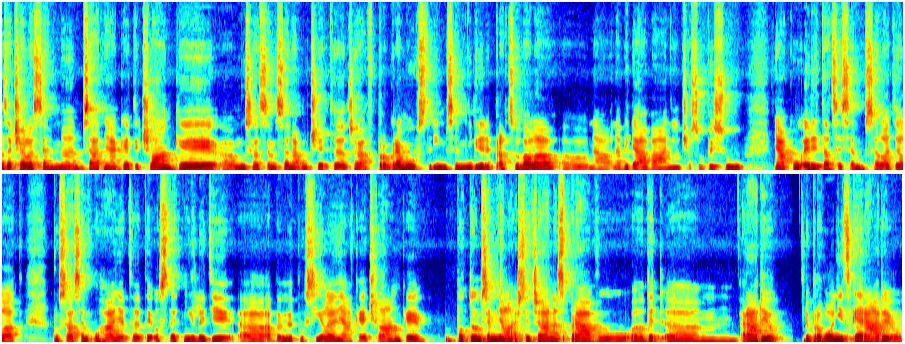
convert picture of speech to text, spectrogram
Začala jsem psát nějaké ty články, musela jsem se naučit eh, třeba v programu, s kterým jsem nikdy nepracovala, eh, na, na vydávání časopisů, nějakou editaci jsem musela dělat, musela jsem uhánět eh, ty ostatní lidi, aby mi posílali nějaké články. Potom jsem měla ještě třeba na zprávu vid, um, rádio, dobrovolnické rádio.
